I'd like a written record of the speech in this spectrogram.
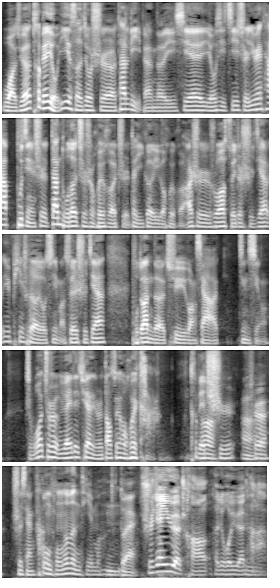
我觉得特别有意思的，就是它里边的一些游戏机制，因为它不仅是单独的知识回合制的一个一个回合，而是说随着时间，因为 P 社游戏嘛，随着时间不断的去往下进行，只不过就是唯一的缺点就是到最后会卡，特别嗯吃，嗯，是吃显卡，共同的问题嘛。嗯，对，时间越长，它就会越卡。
